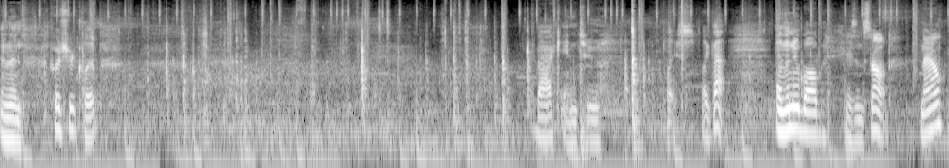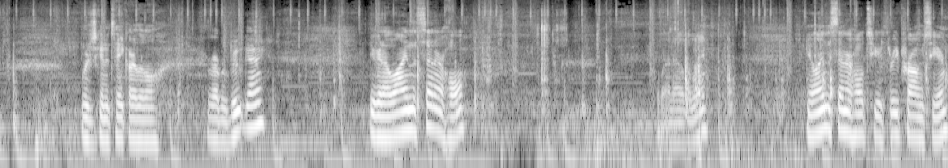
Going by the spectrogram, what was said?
And then put your clip back into place like that. And the new bulb is installed. Now, we're just gonna take our little rubber boot guy. You're gonna line the center hole. Pull that out of the way. You line the center hole to your three prongs here.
